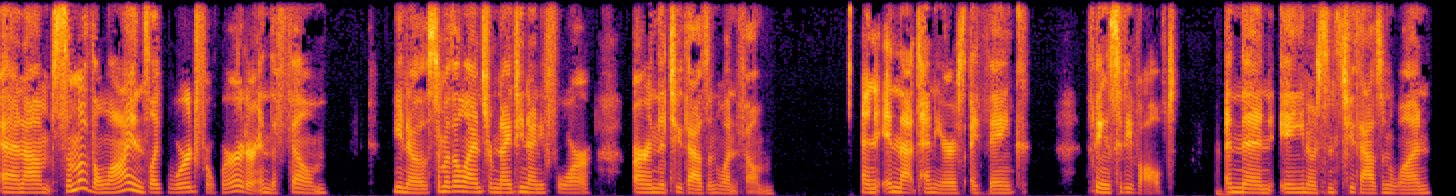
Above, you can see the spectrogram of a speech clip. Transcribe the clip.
and, um, some of the lines, like word for word are in the film. You know, some of the lines from 1994 are in the 2001 film. And in that 10 years, I think things had evolved. And then, eh, you know, since 2001,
